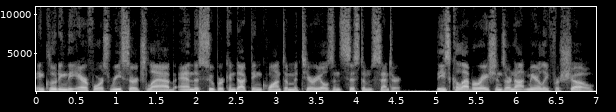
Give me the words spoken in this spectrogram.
including the Air Force Research Lab and the Superconducting Quantum Materials and Systems Center. These collaborations are not merely for show,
